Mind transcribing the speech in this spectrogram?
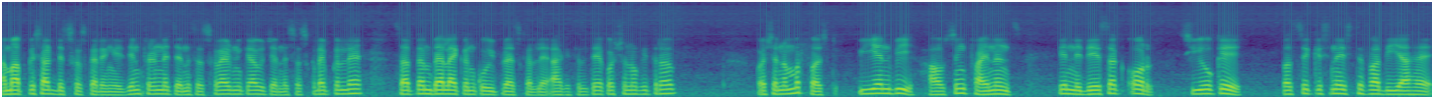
हम आपके साथ डिस्कस करेंगे। जिन फ्रेंड ने चैनल सब्सक्राइब नहीं किया, वो चैनल सब्सक्राइब कर लें। साथ में बेल आइकन को भी प्रेस कर लें। आगे चलते हैं क्वेश्चनों की तरफ़। Question number first PNB housing finance के निदेशक और सी के पद से किसने इस्तीफा दिया है?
